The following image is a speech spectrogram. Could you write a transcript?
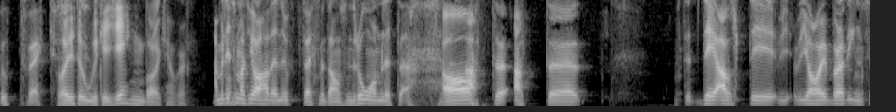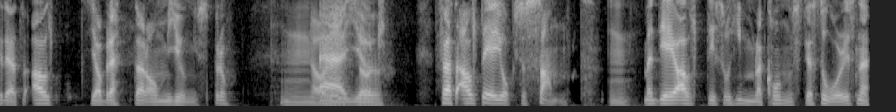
uppväxt. Det var lite olika gäng bara kanske. Ja men det är som att jag hade en uppväxt med Downs syndrom lite. Ja, Att, att eh, det, är alltid, jag har ju börjat inse det, att allt jag berättar om Ljungsbro mm, ja är är ju stört. För att allt är ju också sant. Mm. Men det är ju alltid så himla konstiga stories, när,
